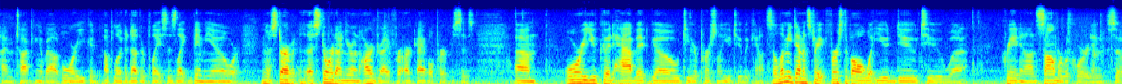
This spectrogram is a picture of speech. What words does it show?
I'm talking about, or you could upload it other places like Vimeo, or you know, uh, store it on your own hard drive for archival purposes. Um, or you could have it go to your personal YouTube account. So let me demonstrate first of all what you'd do to uh, create an ensemble recording. So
